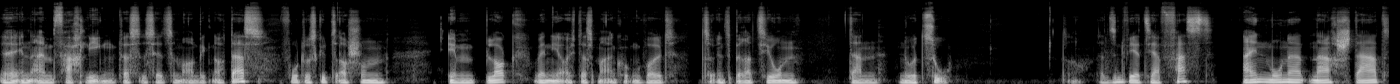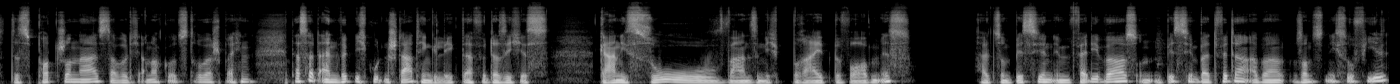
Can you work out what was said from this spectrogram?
äh, in einem Fach liegen. Das ist jetzt im Augenblick noch das. Fotos gibt's auch schon im Blog, wenn ihr euch das mal angucken wollt, zur Inspiration, dann nur zu. So, dann sind wir jetzt ja fast einen Monat nach Start des Podjournals, da wollte ich auch noch kurz drüber sprechen. Das hat einen wirklich guten Start hingelegt, dafür, dass ich es gar nicht so wahnsinnig breit beworben ist. Halt so ein bisschen im Fediverse und ein bisschen bei Twitter, aber sonst nicht so viel.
